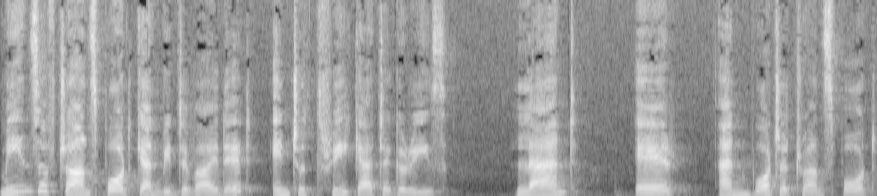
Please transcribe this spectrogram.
Means of transport can be divided into three categories land, air, and water transport.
